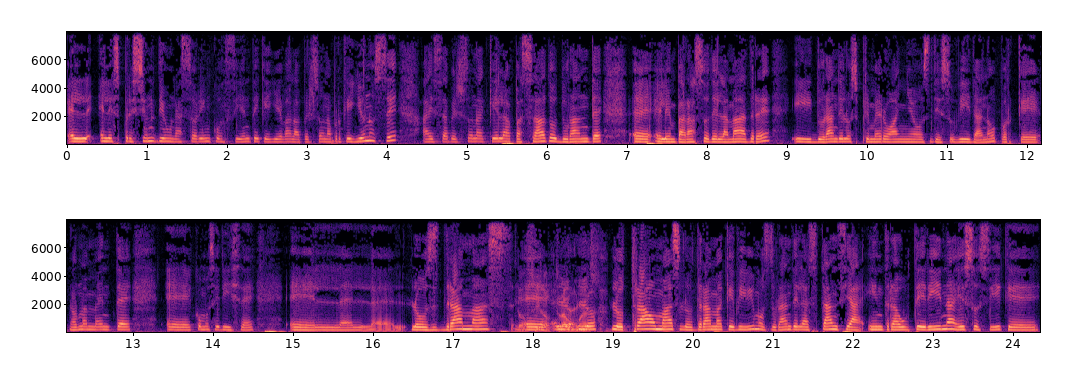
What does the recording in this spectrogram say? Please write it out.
el, el, expresión de una historia inconsciente que lleva a la persona, porque yo no sé a esa persona qué le ha pasado durante eh, el embarazo de la madre y durante los primeros años de su vida, ¿no? Porque normalmente, eh, ¿cómo se dice? los dramas, los, eh, traumas. los traumas, los dramas que vivimos durante la estancia intrauterina, eso sí que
